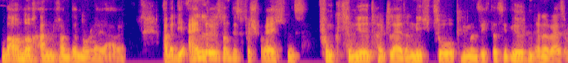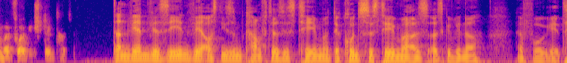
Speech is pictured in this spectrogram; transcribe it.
und auch noch Anfang der Nullerjahre. Aber die Einlösung des Versprechens funktioniert halt leider nicht so, wie man sich das in irgendeiner Weise mal vorgestellt hat. Dann werden wir sehen, wer aus diesem Kampf der Systeme, der Kunstsysteme als, als Gewinner hervorgeht.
